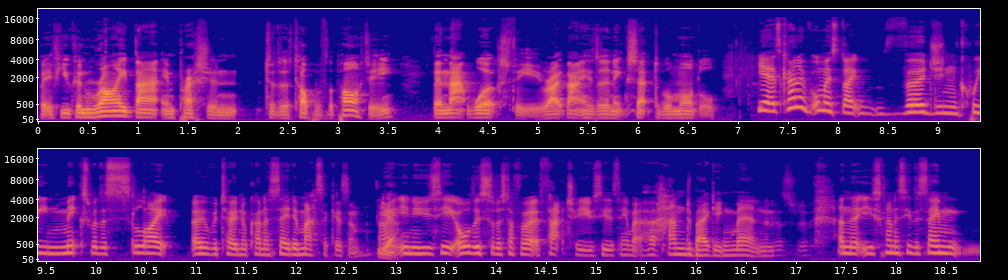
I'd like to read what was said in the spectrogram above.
but if you can ride that impression to the top of the party, then that works for you, right? That is an acceptable model. Yeah, it's kind of almost like Virgin Queen mixed with a slight overtone of kind of sadomasochism, right? Yeah. You know, you see all this sort of stuff about Thatcher. You see this thing about her handbagging men, and sort of, and that you kind of see the same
